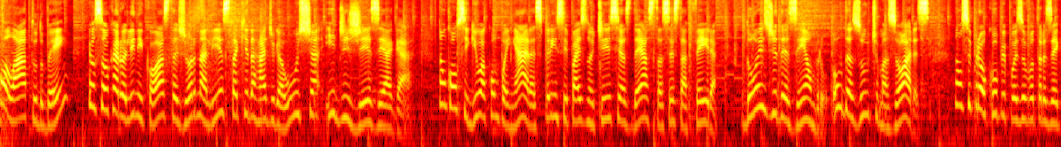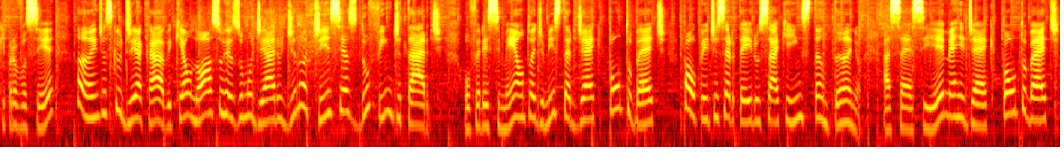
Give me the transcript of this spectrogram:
Olá, tudo bem? Eu sou Caroline Costa, jornalista aqui da Rádio Gaúcha e de GZH. Não conseguiu acompanhar as principais notícias desta sexta-feira, 2 de dezembro, ou das últimas horas? Não se preocupe, pois eu vou trazer aqui para você antes que o dia acabe, que é o nosso resumo diário de notícias do fim de tarde. Oferecimento é de MrJack.bet, palpite certeiro, saque instantâneo. Acesse mrjack.bet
